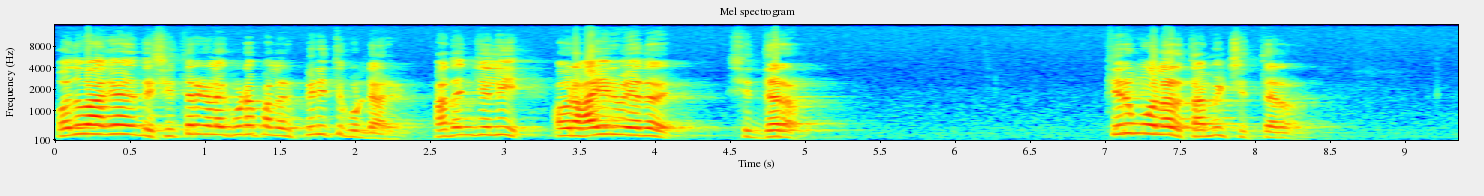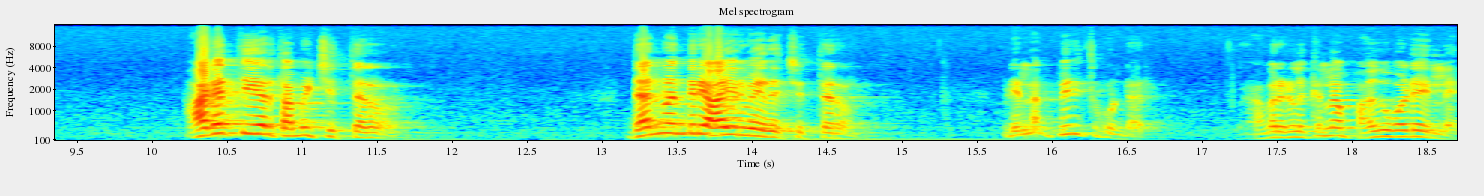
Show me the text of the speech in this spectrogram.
பொதுவாக இந்த சித்தர்களை கூட பலர் பிரித்து கொண்டார்கள். பதஞ்சலி அவர் ஆயுர்வேத சித்தர். திருமூலர் தமிழ் சித்தர். அகத்தியர் தமிழ் சித்தர். தன்வந்திரி ஆயுர்வேத சித்தர். இப்படியெல்லாம் பிரித்து கொண்டார் அவர்களுக்கெல்லாம் பாகுபாடே இல்லை.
